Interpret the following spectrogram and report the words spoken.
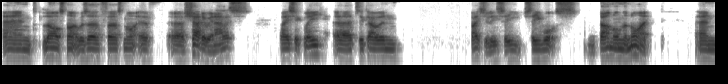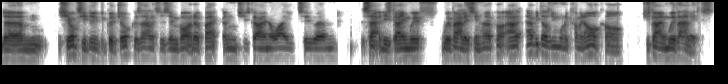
And last night was her first night of uh, shadowing Alice, basically, uh, to go and basically see see what's done on the night. And um, she obviously did a good job because Alice has invited her back, and she's going away to um, Saturday's game with with Alice in her car. Abby doesn't even want to come in our car; she's going with Alice.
